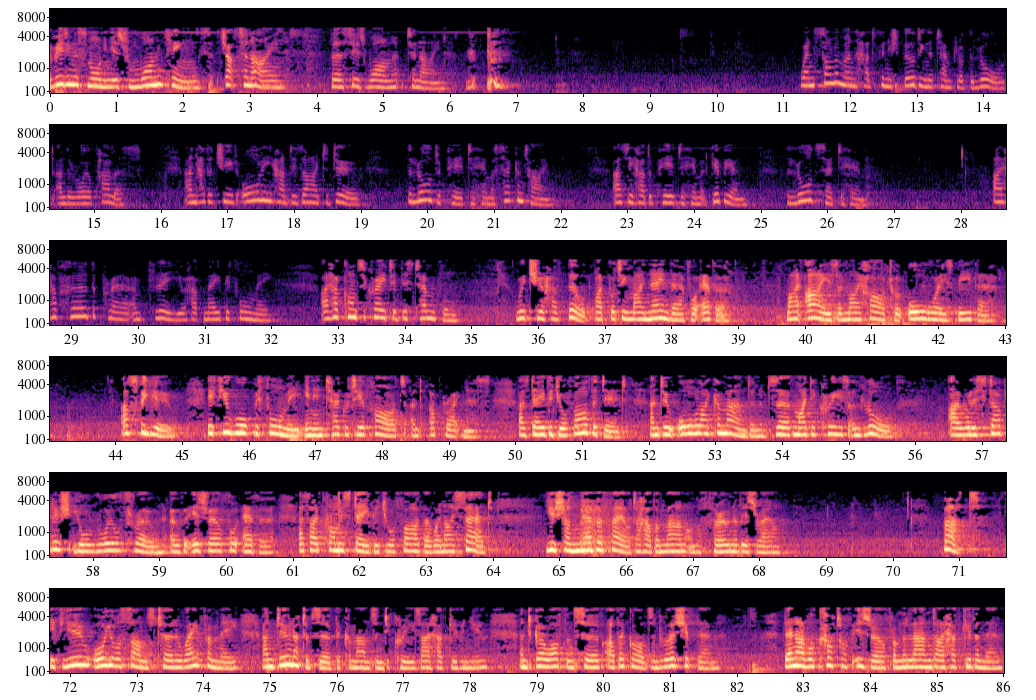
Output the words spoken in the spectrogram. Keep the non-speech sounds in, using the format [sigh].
The reading this morning is from 1 Kings chapter 9, verses 1 to 9. [clears throat] when Solomon had finished building the temple of the Lord and the royal palace, and had achieved all he had desired to do, the Lord appeared to him a second time. As he had appeared to him at Gibeon, the Lord said to him, I have heard the prayer and plea you have made before me. I have consecrated this temple, which you have built by putting my name there forever. My eyes and my heart will always be there. As for you, if you walk before me in integrity of heart and uprightness, as David your father did, and do all I command and observe my decrees and law, I will establish your royal throne over Israel forever, as I promised David your father when I said, You shall never fail to have a man on the throne of Israel. But if you or your sons turn away from me and do not observe the commands and decrees I have given you, and go off and serve other gods and worship them, then I will cut off Israel from the land I have given them,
